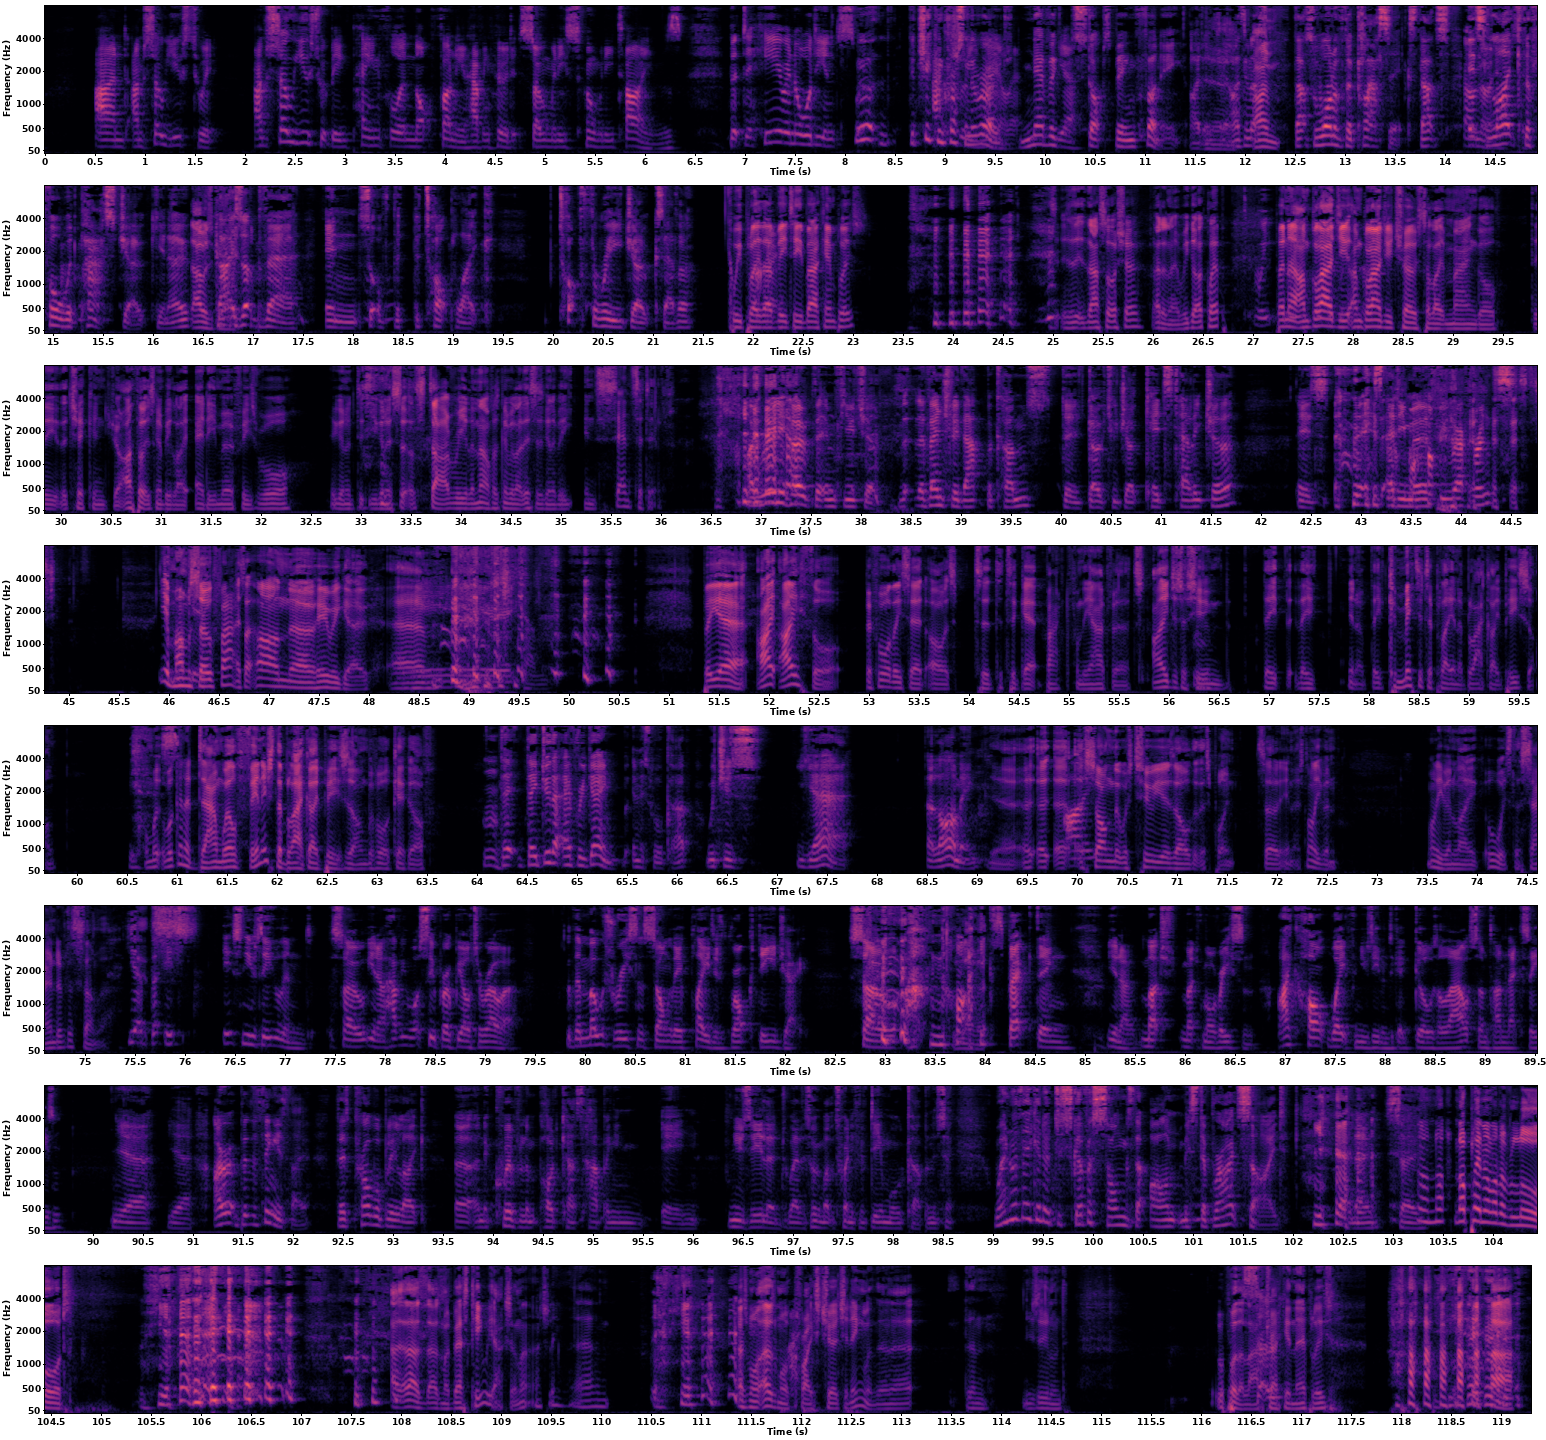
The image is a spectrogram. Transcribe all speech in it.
and I'm so used to it I'm so used to it being painful and not funny, and having heard it so many, so many times, that to hear an audience, Well, the chicken crossing the road it. never Yeah. stops being funny. I don't Yeah. think. I think that's, I'm- that's one of the classics. That's Oh, it's no, like it's- the forward pass joke. You know, That was that great. is up there in sort of the, the top like top three jokes ever. Can we play that VT back in, please? Is, is it that sort of show? I don't know. We got a clip, We- but no. I'm glad you. I'm glad you chose to like mangle the the chicken. jo- I thought it was going to be like Eddie Murphy's Raw. You're gonna do- you're gonna sort of start reeling off. It's gonna be like this is gonna be insensitive. I really hope that in future, that eventually that becomes the go-to joke kids tell each other. Is is Eddie Murphy reference? Your mum's so fat. It's like, oh no, here we go. Um, Here. But yeah, I, I thought before they said, "Oh, it's to, to to get back from the adverts," I just hmm. assumed they they you know they committed to playing a Black Eyed Peas song. And we're, we're going to damn well finish the Black Eyed Peas song before kickoff. Hmm. they they do that every game in this World Cup, which is yeah, alarming. Yeah, a, a, I- a song that was two years old at this point. So you know, it's not even not even like, oh, it's the sound of the summer. Yeah, but it's it's New Zealand, so you know, having watched Super Rugby Aotearoa, the most recent song they've played is Rock DJ. So I'm Love not it. expecting, you know, much much more recent. I can't wait for New Zealand to get Girls Aloud sometime next season. Yeah, yeah. I but the thing is though, there's probably like uh, an equivalent podcast happening in, in New Zealand where they're talking about the 2015 World Cup and they're saying, when are they going to discover songs that aren't Mr. Brightside? Yeah, You know, so No, not not playing a lot of Lorde. yeah. Uh, that, was, that was my best Kiwi accent. That actually. Um, that was more that was more Christchurch in England than uh, than New Zealand. We'll put the laugh So- track in there, please. the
